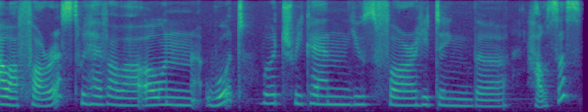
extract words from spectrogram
our forest. We have our own wood, which we can use for heating the houses.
